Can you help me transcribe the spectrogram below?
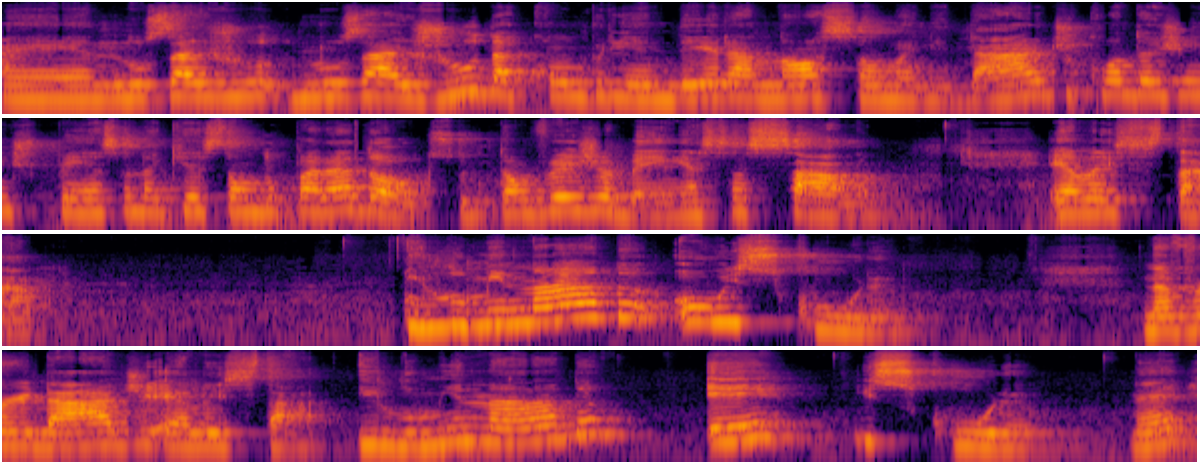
é, nos, aju nos ajuda a compreender a nossa humanidade quando a gente pensa na questão do paradoxo. Então veja bem, essa sala, ela está iluminada ou escura? Na verdade, ela está iluminada e escura né?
